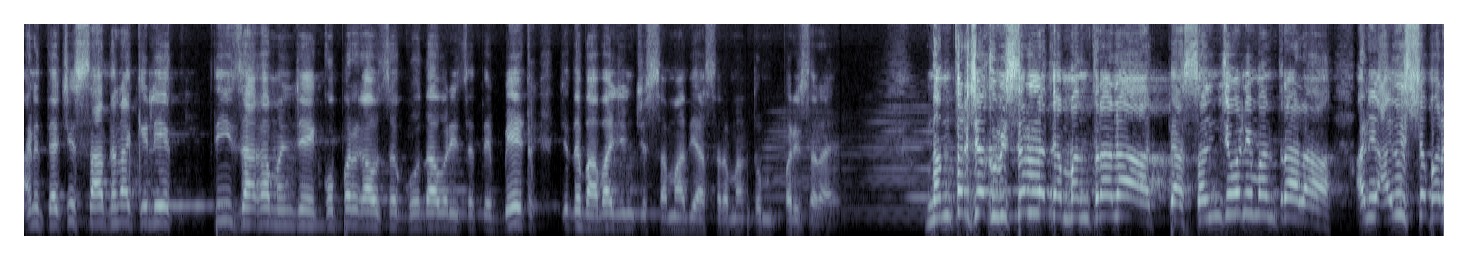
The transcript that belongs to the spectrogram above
आणि त्याची साधना केली एक ती जागा म्हणजे कोपरगावचं गोदावरीचं ते बेट जिथे बाबाजींची समाधी आश्रम परिसर आहे. नंतर जग विसरलं त्या मंत्राला त्या संजीवनी मंत्राला आणि आयुष्यभर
